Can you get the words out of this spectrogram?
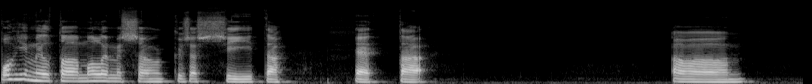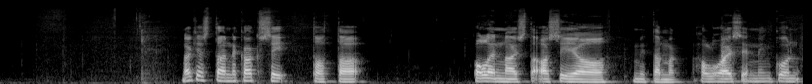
pohjimmiltaan molemmissa on kyse siitä, että um, no oikeastaan ne kaksi tota, olennaista asiaa, mitä mä haluaisin niin kuin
